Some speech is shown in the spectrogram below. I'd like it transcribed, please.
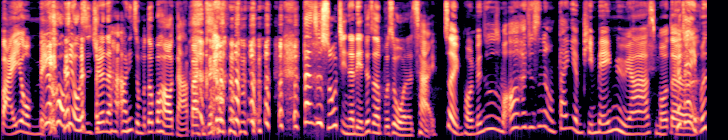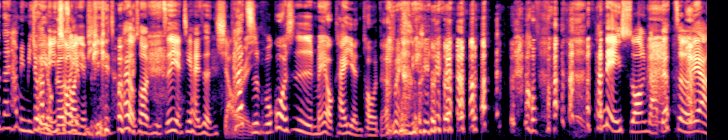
白又美。因为后面我只觉得啊，你怎么都不好好打扮这样，但是书景的脸就真的不是我的菜。摄影棚里面就是什么哦，她就是那种单眼皮美女啊什么的，可她也不是单，她明明就有双眼皮，她有双眼皮，只是眼睛还是很小。她只不过是没有开眼头的美女，好烦。她内双啦，不要这样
